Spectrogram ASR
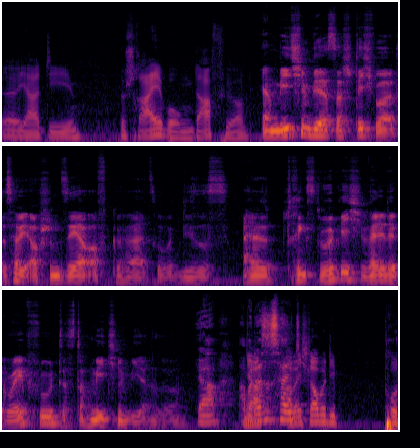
äh, ja, die Beschreibungen dafür. Ja, Mädchenbier ist das Stichwort. Das habe ich auch schon sehr oft gehört. So dieses, also, du trinkst wirklich Wälde Grapefruit, das ist doch Mädchenbier. So. Ja, aber ja, das ist halt. Aber ich glaube, die Pro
